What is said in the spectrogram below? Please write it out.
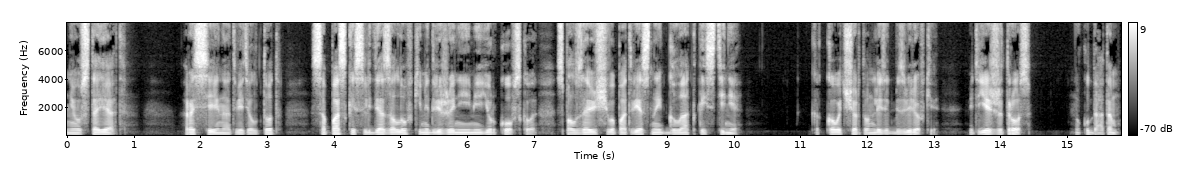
не устоят», — рассеянно ответил тот, с опаской следя за ловкими движениями Юрковского, сползающего по отвесной гладкой стене. Какого черта он лезет без веревки? Ведь есть же трос. Ну куда там?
